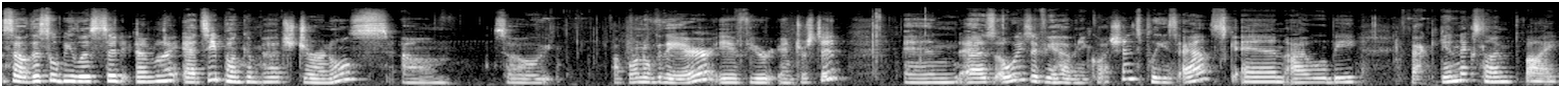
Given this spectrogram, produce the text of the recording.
So this will be listed in my Etsy Punkin Patch Journals. Um, so pop on over there if you're interested. And as always, if you have any questions, please ask, and I will be back again next time. Bye.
